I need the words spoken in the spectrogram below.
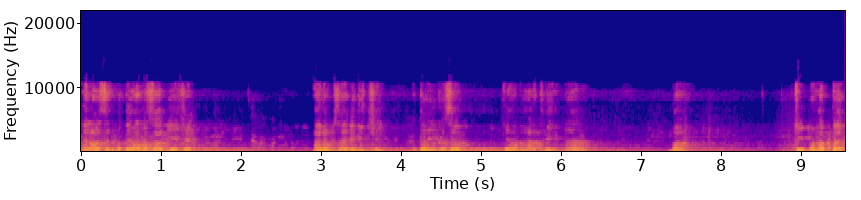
অ্যানাউন্সের মধ্যে অবসর নিয়েছে আলম সানি দিচ্ছে দুই ঘোষক কেমন হাত হে হ্যাঁ বাহ কি মোহাব্বত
